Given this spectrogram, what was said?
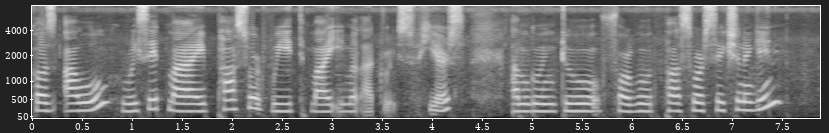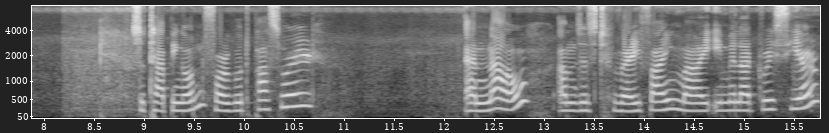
because I will reset my password with my email address. Here's I'm going to forgot password section again. So tapping on forgot password. And now I'm just verifying my email address here.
